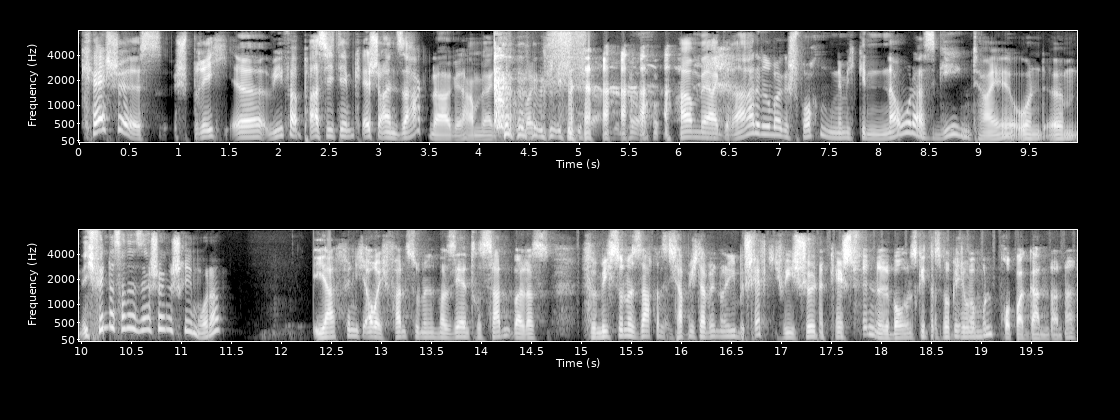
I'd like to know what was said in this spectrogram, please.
Caches? Sprich, äh, wie verpasse ich dem Cache einen Sargnagel? Haben wir, ja genau. haben wir ja gerade drüber gesprochen, nämlich genau das Gegenteil. Und ähm, ich finde, das hat er sehr schön geschrieben, oder? Ja, finde ich auch. Ich fand es zumindest mal sehr interessant, weil das für mich so eine Sache ist. Ich habe mich damit noch nie beschäftigt, wie ich schöne Caches finde. Bei uns geht das wirklich über Mundpropaganda. Ne?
